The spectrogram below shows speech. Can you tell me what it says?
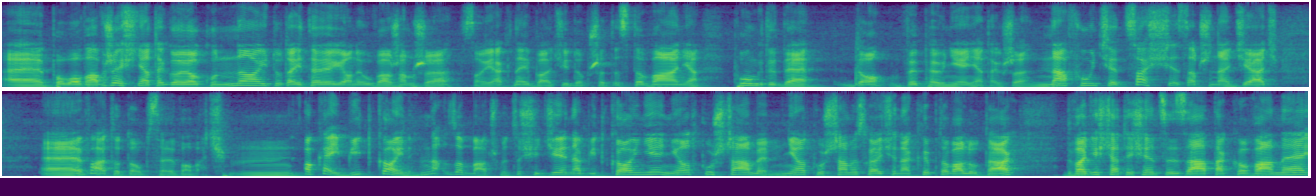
e, połowa września tego roku, no i tutaj te rejony uważam, że są jak najbardziej do przetestowania, punkt D do wypełnienia, także na funcie coś się zaczyna dziać, E, warto to obserwować. Mm, ok, Bitcoin. No zobaczmy, co się dzieje na Bitcoinie. Nie odpuszczamy. Nie odpuszczamy, słuchajcie, na kryptowalutach. 20 tysięcy zaatakowane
